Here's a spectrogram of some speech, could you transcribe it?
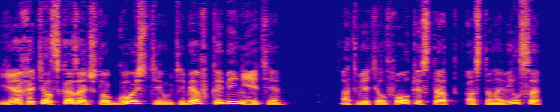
Я хотел сказать, что гости у тебя в кабинете, ответил Фолкестад, остановился,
